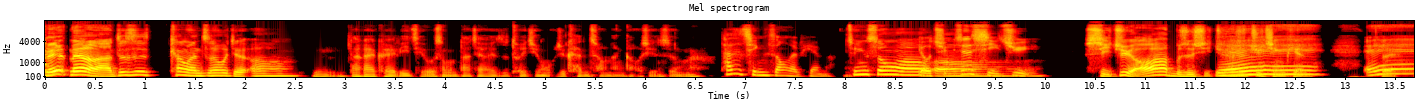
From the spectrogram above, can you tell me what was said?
没没有啦，就是看完之后会觉得哦，嗯，大概可以理解为什么大家一直推荐我去看《超难搞先生》啊。它是轻松的片吗？轻松哦，有趣，就是喜剧。喜剧啊，不是喜剧，它是剧情片。哎、欸。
